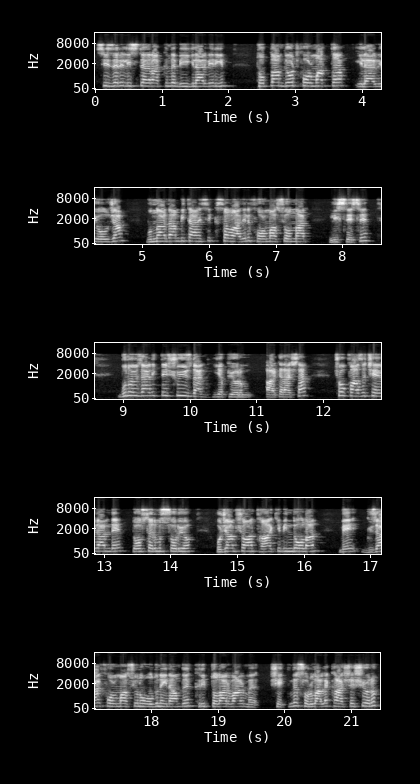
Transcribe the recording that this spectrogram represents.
sizlere listeler hakkında bilgiler vereyim. Toplam 4 formatta ilerliyor olacağım. Bunlardan bir tanesi kısa vadeli formasyonlar listesi. Bunu özellikle şu yüzden yapıyorum arkadaşlar. Çok fazla çevremde dostlarımız soruyor. Hocam şu an takibinde olan ve güzel formasyonu olduğuna inandığın kriptolar var mı şeklinde sorularla karşılaşıyorum.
